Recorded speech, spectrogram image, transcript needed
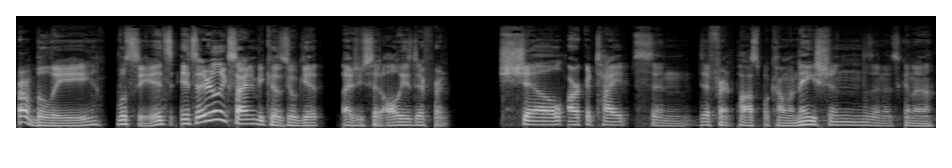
probably. We'll see. It's it's really exciting because you'll get, as you said, all these different shell archetypes and different possible combinations, and it's gonna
